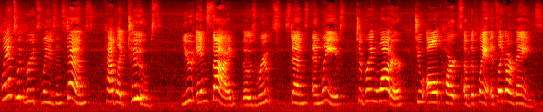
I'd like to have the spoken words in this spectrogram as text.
plants with roots, leaves, and stems have like tubes you inside those roots, stems, and leaves to bring water to all parts of the plant. It's like our veins.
